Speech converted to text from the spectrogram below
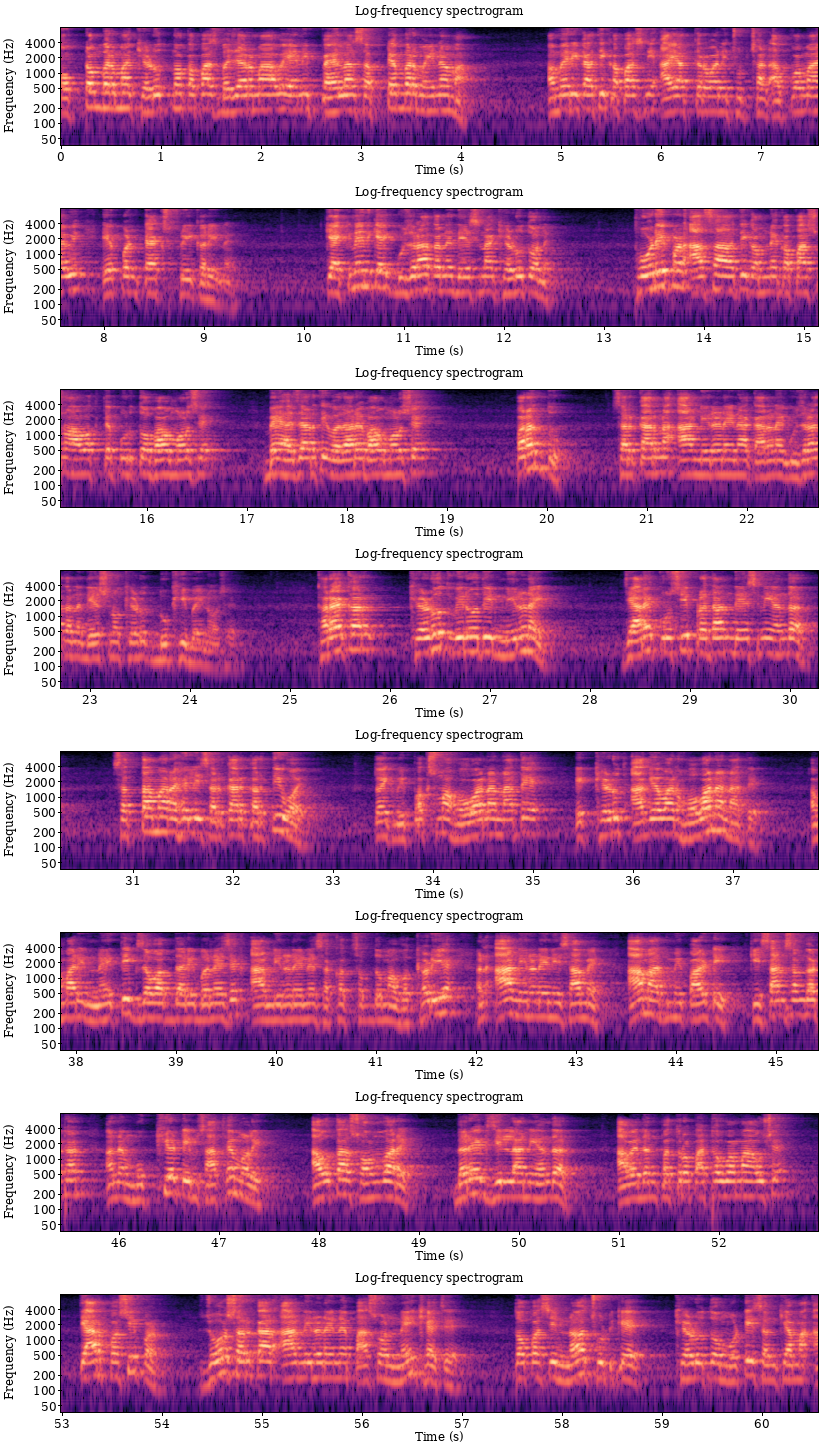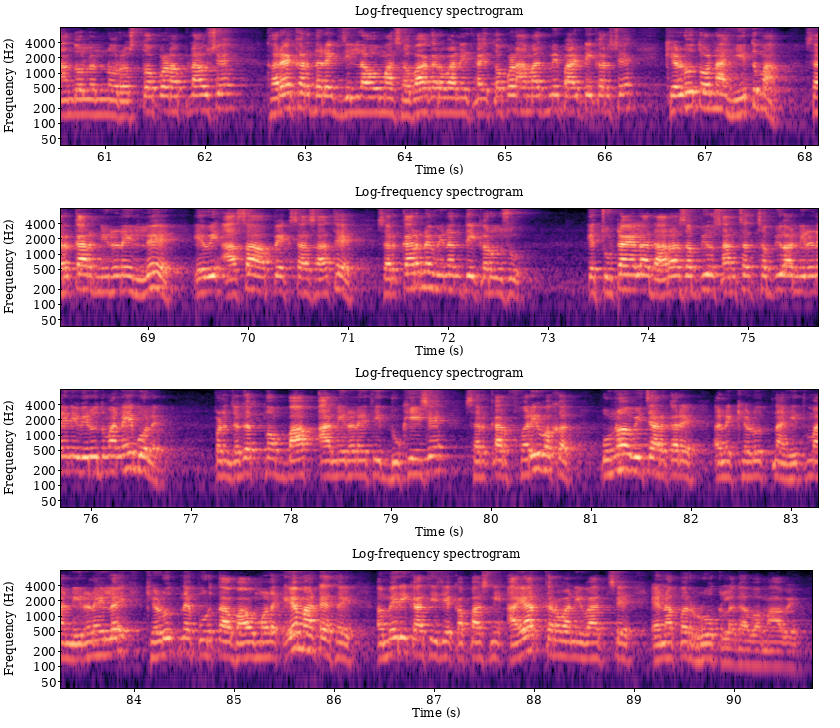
ઓક્ટોબરમાં ખેડૂતનો કપાસ બજારમાં આવે, એની પહેલા સપ્ટેમ્બર મહિનામાં અમેરિકાથી કપાસની આયાત કરવાની છૂટછાટ આપવામાં આવી, એ પણ ટેક્સ ફ્રી કરીને. ક્યાંક ને ક્યાંક ગુજરાત અને દેશના ખેડૂતોને થોડી પણ આશા હતી કે અમને કપાસનો આ વખતે પૂરતો ભાવ મળશે, બે હજારથી વધારે ભાવ મળશે. પરંતુ સરકારના આ નિર્ણયના કારણે ગુજરાત અને દેશનો ખેડૂત દુઃખી બન્યો છે. ખરેખર ખેડૂત વિરોધી નિર્ણય જ્યારે કૃષિ પ્રધાન દેશની અંદર સત્તામાં રહેલી સરકાર કરતી હોય, તો એક વિપક્ષમાં હોવાના નાતે, એક ખેડૂત આગેવાન હોવાના નાતે અમારી નૈતિક જવાબદારી બને છે કે આ નિર્ણયને સખત શબ્દોમાં વખોડીએ અને આ નિર્ણયની સામે આમ આદમી પાર્ટી, કિસાન સંગઠન અને મુખ્ય ટીમ સાથે મળી આવતા સોમવારે દરેક જિલ્લાની અંદર આવેદનપત્રો પાઠવવામાં આવશે. ત્યાર પછી પણ જો સરકાર આ નિર્ણયને પાછો નહીં ખેંચે તો પછી ન છૂટકે ખેડૂતો મોટી સંખ્યામાં આંદોલનનો રસ્તો પણ અપનાવશે. ખરેખર દરેક જિલ્લાઓમાં સભા કરવાની થાય તો પણ આમ આદમી પાર્ટી કરશે. ખેડૂતોના હિતમાં સરકાર નિર્ણય લે એવી આશા અપેક્ષા સાથે સરકારને વિનંતી કરું છું કે ચૂંટાયેલા ધારાસભ્યો, સાંસદ સભ્યો આ નિર્ણયની વિરુદ્ધમાં નહીં બોલે. પણ જગતનો બાપ આ નિર્ણયથી દુઃખી છે. સરકાર ફરી વખત પુનઃ વિચાર કરે અને ખેડૂતના હિતમાં નિર્ણય લઈ, ખેડૂતને પૂરતા ભાવ મળે એ માટે થઈ અમેરિકાથી જે કપાસની આયાત કરવાની વાત છે, એના પર રોક લગાવવામાં આવે.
